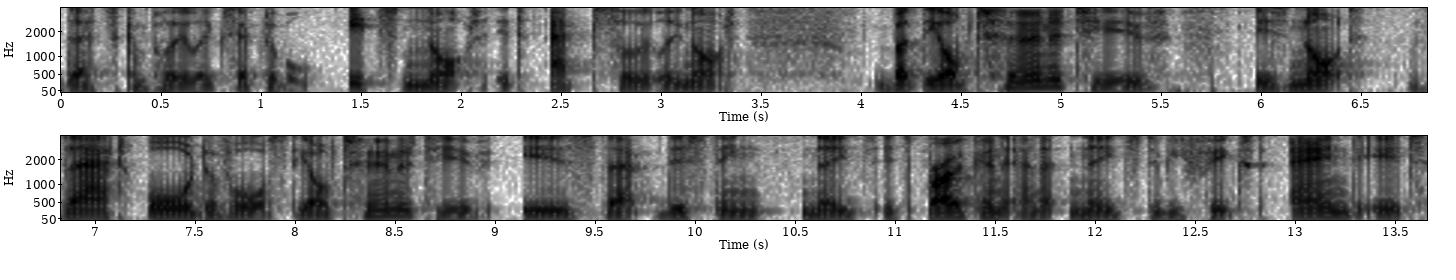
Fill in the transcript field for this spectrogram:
that's completely acceptable it's not it's absolutely not but the alternative is not that or divorce. The alternative is that this thing needs it's broken and it needs to be fixed and it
